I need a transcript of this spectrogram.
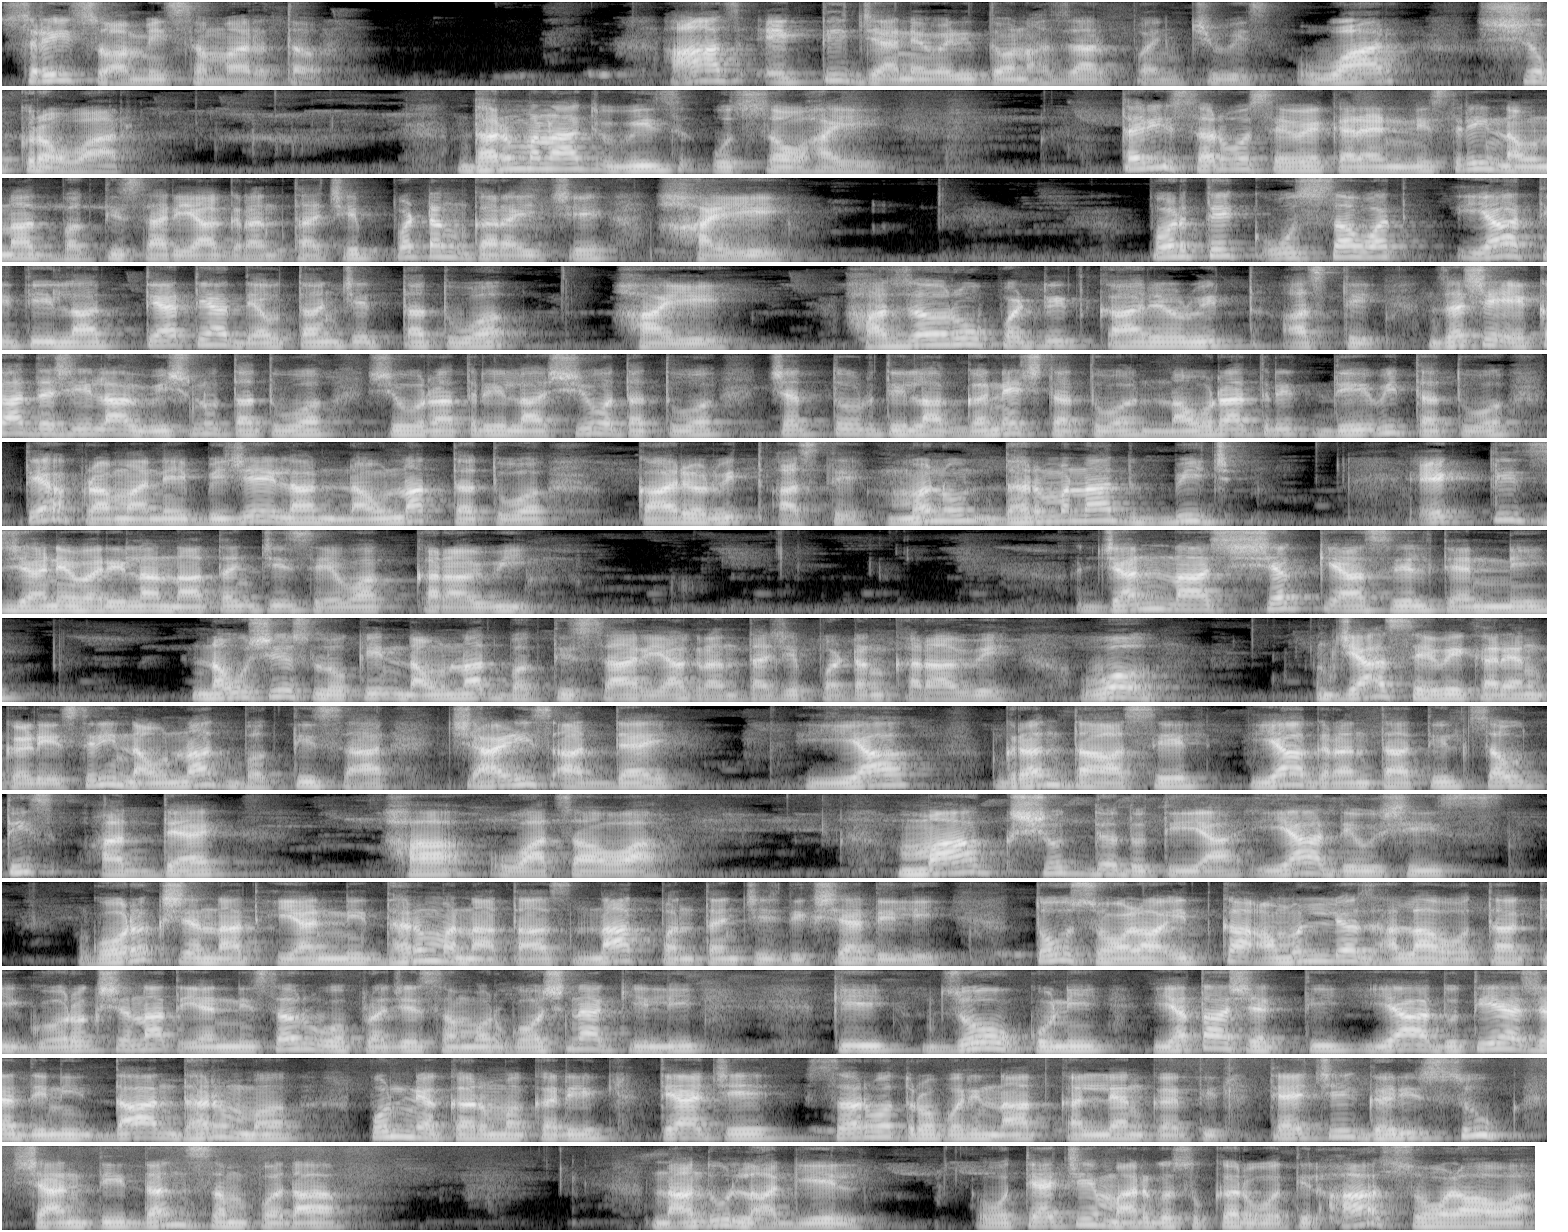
श्री स्वामी समर्थ. आज एकतीस जानेवारी दोन हजार पंचवीस वार शुक्रवार. धर्मनाथ वीज उत्सव आहे. तरी सर्व सेवेकऱ्यांनी श्री नवनाथ भक्तिसार या ग्रंथाचे पठण करायचे आहे. प्रत्येक उत्सवात या तिथीला त्या त्या देवतांचे तत्व आहे. हजारो पटीत कार्यान्वित असते. जसे एकादशीला विष्णू तत्व शिवरात्रीला शिवतत्व चतुर्थीला गणेश तत्व नवरात्रीत देवी तत्व त्याप्रमाणे विजयला नवनाथ तत्व कार्यान्वित असते. म्हणून धर्मनाथ बीज एकतीस जानेवारीला नाथांची सेवा करावी. ज्यांना शक्य असेल त्यांनी नऊशे श्लोकी नवनाथ भक्तिसार या ग्रंथाचे पठण करावे व ज्या सेवेकऱ्यांकडे श्री नवनाथ भक्तिसार चाळीस अध्याय या ग्रंथ असेल या ग्रंथातील चौतीस अध्याय हा वाचावा. माघ शुद्ध द्वितीया या दिवशी गोरक्षनाथ यांनी धर्मनाथास नाथपंथांची दीक्षा दिली. तो सोहळा इतका अमूल्य झाला होता की गोरक्षनाथ यांनी सर्व प्रजेसमोर घोषणा केली की जो कोणी यथाशक्ती या द्वितीयाच्या दिनी दान धर्म पुण्यकर्म करील त्याचे सर्वत्रोपरी नाथ कल्याण करतील. त्याचे घरी सुख शांती धनसंपदा नांदू लागेल व त्याचे मार्ग सुकर होतील. हा सोहळावा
